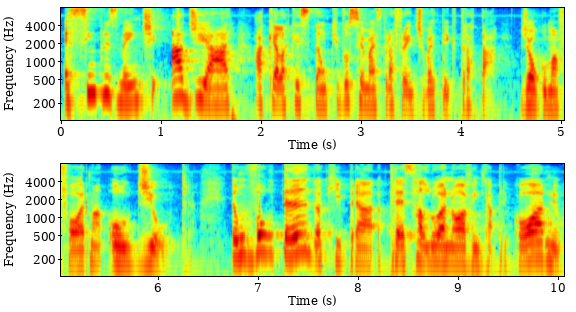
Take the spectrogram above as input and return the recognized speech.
É simplesmente adiar aquela questão que você mais para frente vai ter que tratar, de alguma forma ou de outra. Então, voltando aqui para essa lua nova em Capricórnio,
